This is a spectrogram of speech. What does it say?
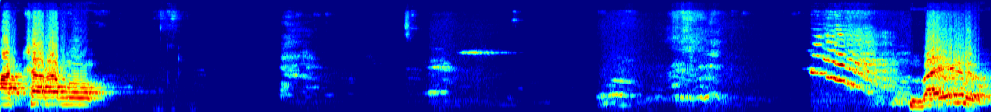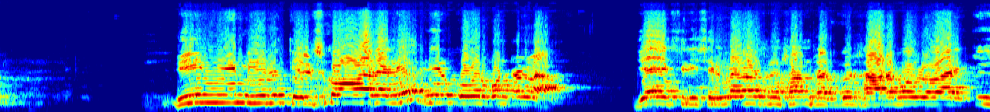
అక్షరము. బయలు. దీన్ని మీరు తెలుసుకోవాలని నేను కోరుకుంటున్నా. జై శ్రీ శ్రీమల స్వామి సద్గురు సార్వభౌముల వారికి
